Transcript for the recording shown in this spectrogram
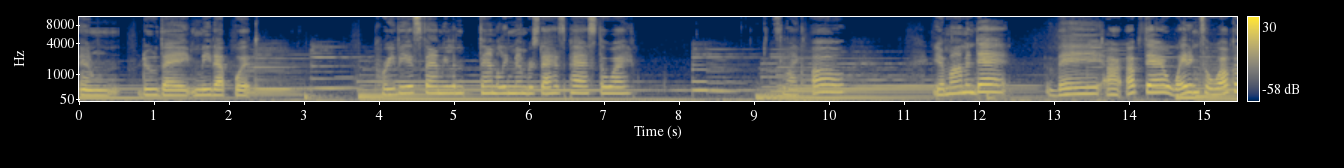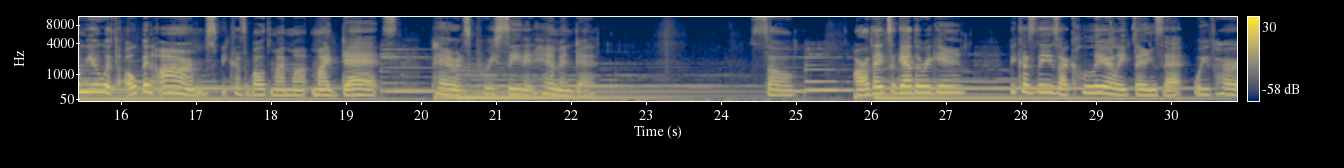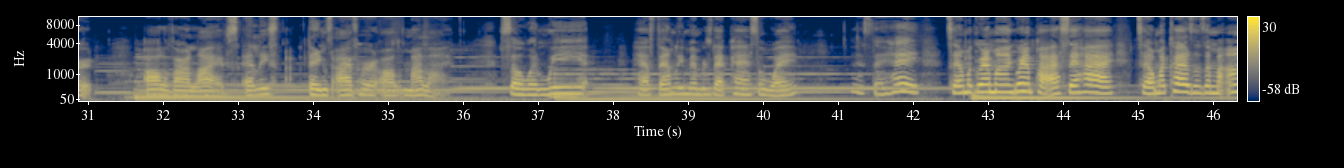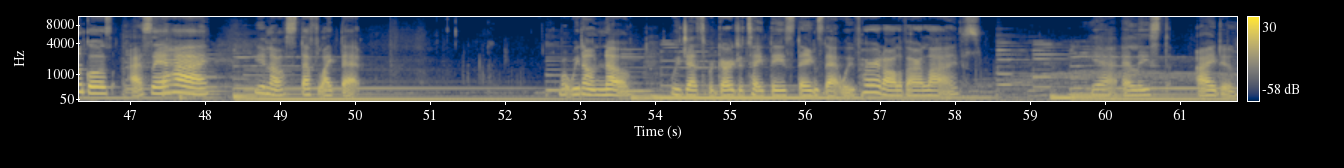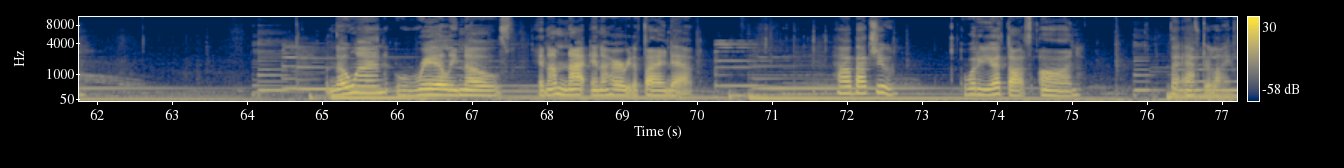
and do they meet up with previous family family members that has passed away? It's like, oh, your mom and dad, they are up there waiting to welcome you with open arms because both my mom, my dad's parents preceded him in death. So, are they together again? Because these are clearly things that we've heard all of our lives, at least things I've heard all of my life. So, when we have family members that pass away, I say, hey, tell my grandma and grandpa I said hi. Tell my cousins and my uncles I said hi. You know, stuff like that. But we don't know we just regurgitate these things that we've heard all of our lives. Yeah, at least I do. No one really knows, and I'm not in a hurry to find out. How about you? What are your thoughts on the afterlife?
